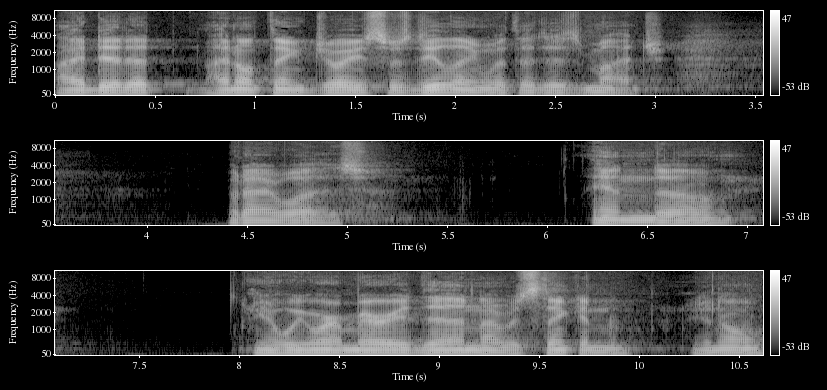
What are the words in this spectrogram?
I did it. I don't think Joyce was dealing with it as much, but I was. And, uh, you know, we weren't married then. I was thinking, you know,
